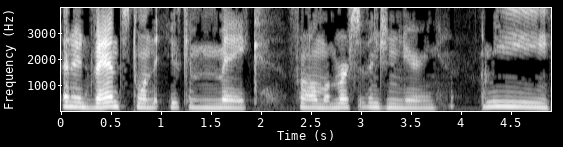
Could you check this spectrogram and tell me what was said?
an advanced one that you can make from immersive engineering. Let me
